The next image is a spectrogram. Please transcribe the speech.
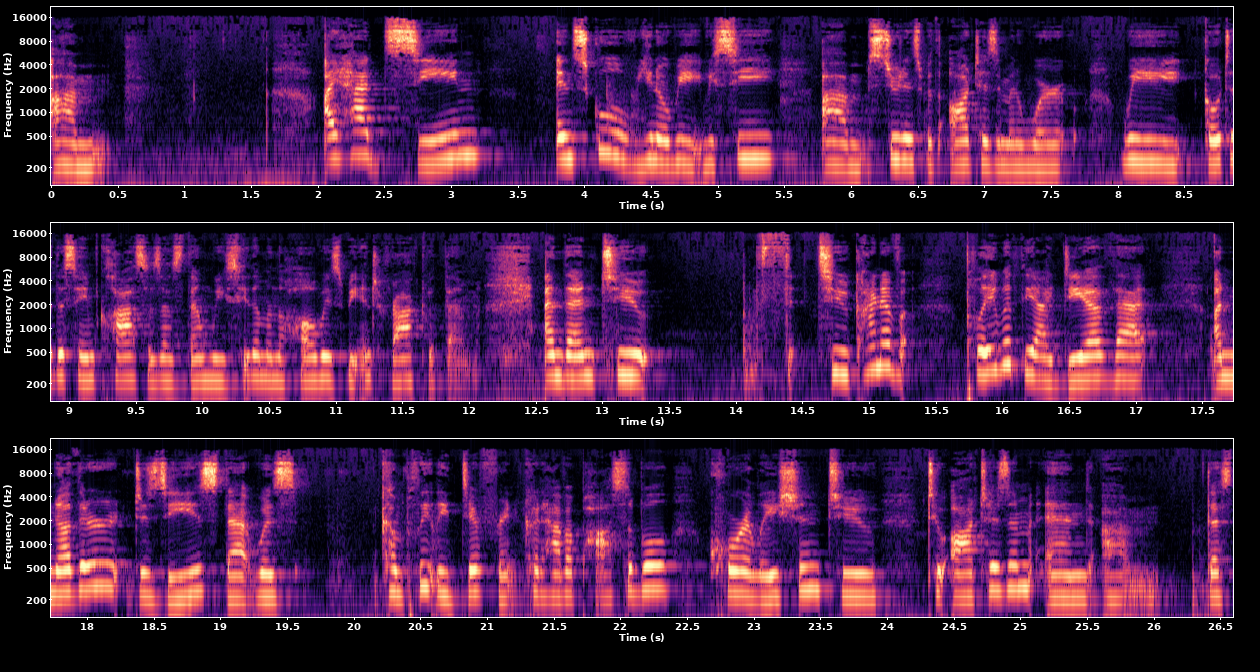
um, I had seen in school, you know, we, we see um, students with autism and where we go to the same classes as them, we see them in the hallways, we interact with them. And then to, to kind of play with the idea that another disease that was completely different could have a possible correlation to to autism and um, the,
